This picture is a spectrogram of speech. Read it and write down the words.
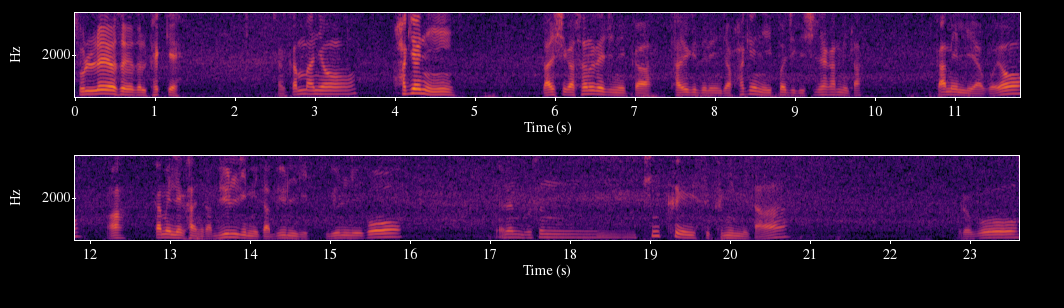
둘, 넷, 여섯, 여덟, 백 개. 잠깐만요. 확연히 날씨가 서늘해지니까 다육이들이 이제 확연히 이뻐지기 시작합니다. 까멜리하고요. 아, 까멜리가 아니라 뮬리입니다. 뮬리. 뮬리고 얘는 무슨 핑크 에이스 금입니다. 그리고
